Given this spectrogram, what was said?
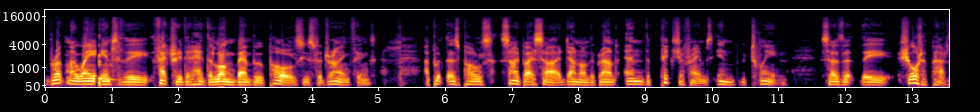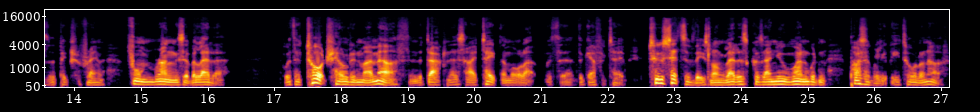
broke my way into the factory that had the long bamboo poles used for drying things, I put those poles side by side down on the ground and the picture frames in between so that the shorter part of the picture frame formed rungs of a ladder. With a torch held in my mouth in the darkness, I taped them all up with the, the gaffer tape. Two sets of these long ladders because I knew one wouldn't possibly be tall enough.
